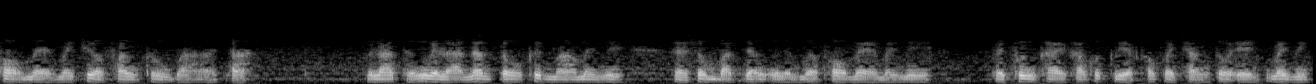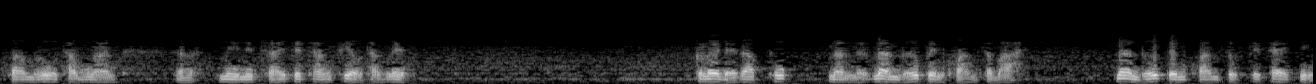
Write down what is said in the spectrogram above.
พ่อแม่ไม่เชื่อฟังครูบาอาจารย์เวลาถึงเวลานั่นโตขึ้นมาไม่มีสมบัติอย่างอื่น เมื่อพ่อแม่ไม่มีไปพึ่งใครเขาก็เกลียดเขาก็ชังตัวเอง ไม่มีความรู้ทำงาน มีนิสัยไปทางเที่ยวทางเล่นก็เลยได้รับทุกข์นั่นนั่นหรือเป็นความสบาย นั่นหรือเป็นความสุขที่แท้จริง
